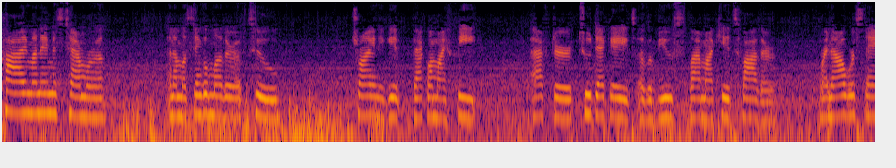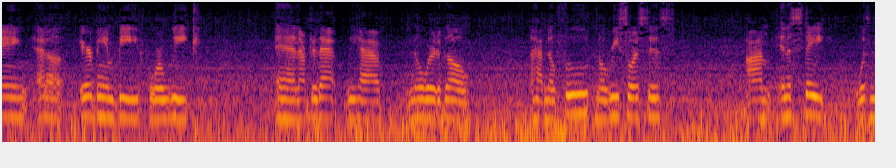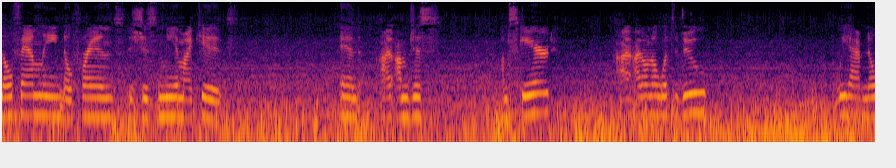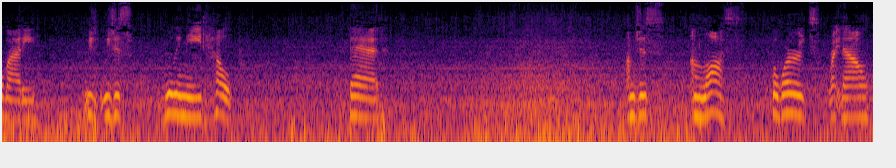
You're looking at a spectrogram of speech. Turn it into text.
Hi, my name is Tamara, and I'm a single mother of two trying to get back on my feet after two decades of abuse by my kid's father. Right now, we're staying at a Airbnb for a week, and after that, we have nowhere to go. I have no food, no resources. I'm in a state with no family, no friends. It's just me and my kids. And I, I'm just, I'm scared. I, I don't know what to do. We have nobody. We, we just really need help. Bad. I'm just, I'm lost for words right now.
